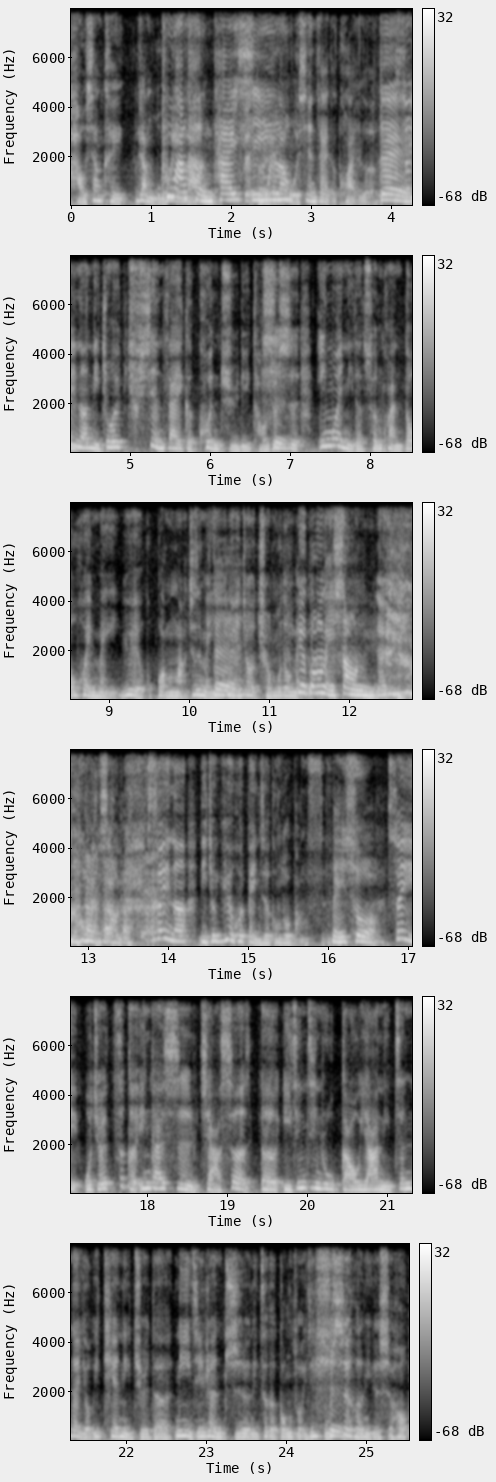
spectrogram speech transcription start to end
好像可以让我突然很开心，为了我现在的快乐。对，所以呢，你就会陷在一个困局里头，就是因为你的存款都会每月光嘛，就是每一个月就全部都没。月光美少女，对，月光美少女。所以呢，你就越会被你这个工作绑死。没错。所以我觉得这个应该是假设，呃，已经进入高压，你真的有一天你觉得你已经认知了，你这个工作已经不适合你的时候，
